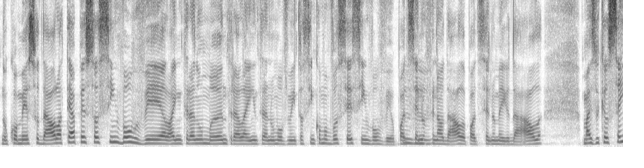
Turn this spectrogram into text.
no começo da aula, até a pessoa se envolver, ela entra no mantra, ela entra no movimento, assim como você se envolveu. Pode uhum. ser no uhum. final da aula, pode ser no meio da aula. Mas o que eu sempre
